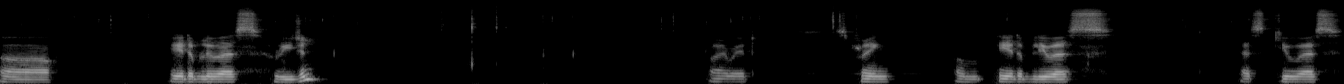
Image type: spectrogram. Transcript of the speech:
uh, AWS region private string um, AWS SQS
